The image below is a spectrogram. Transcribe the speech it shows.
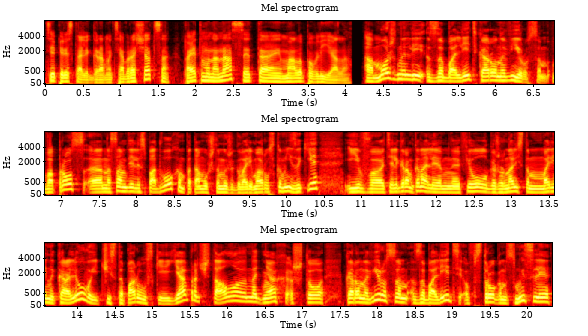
те перестали к грамоте обращаться, поэтому на нас это мало повлияло. А можно ли заболеть коронавирусом? Вопрос, э, на самом деле, с подвохом, потому что мы же говорим о русском языке, и в телеграм-канале филолога-журналиста Марины Королевой, чисто по-русски, я прочитал на днях, что коронавирусом заболеть в строгом смысле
